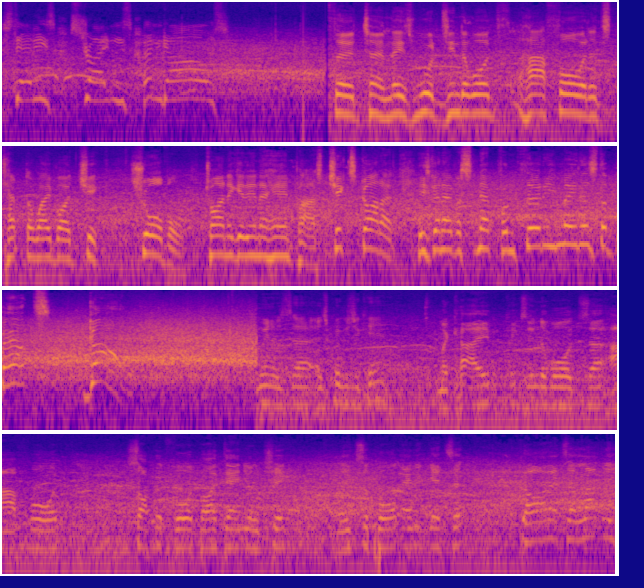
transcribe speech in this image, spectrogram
Steadies, straightens, and goals. Third term, there's Woods in towards half forward. It's tapped away by Chick. Shawble trying to get in a hand pass. Chick's got it. He's going to have a snap from 30 metres to bounce. Goal! Win as, uh, as quick as you can. McCabe kicks in towards uh, half forward. Socket forward by Daniel Chick. Needs support and he gets it. Oh, that's a lovely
